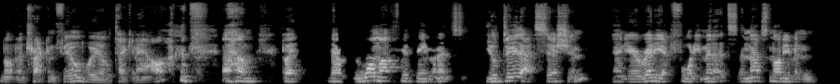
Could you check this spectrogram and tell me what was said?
not in a track and field where it'll take an hour. um, but they'll warm up fifteen minutes. You'll do that session, and you're ready at forty minutes, and that's not even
